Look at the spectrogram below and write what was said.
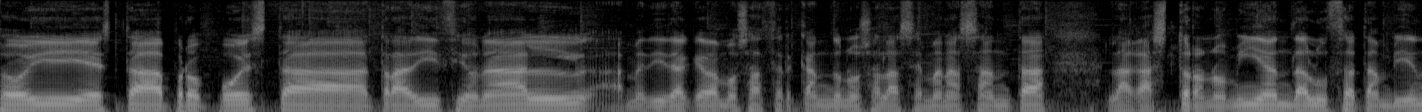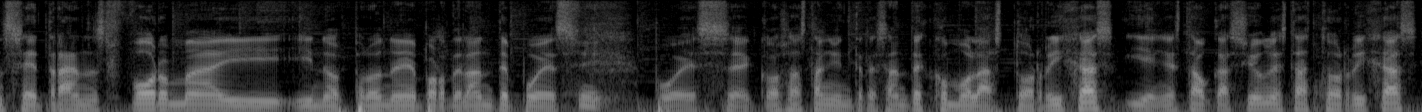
hoy esta propuesta tradicional. A medida que vamos acercándonos a la Semana Santa, la gastronomía andaluza también se transforma y, nos pone por delante pues, pues eh, cosas tan interesantes como las torrijas y en esta ocasión estas torrijas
